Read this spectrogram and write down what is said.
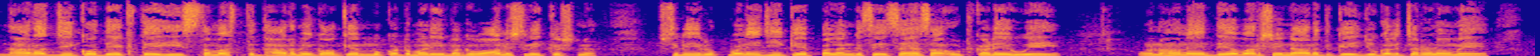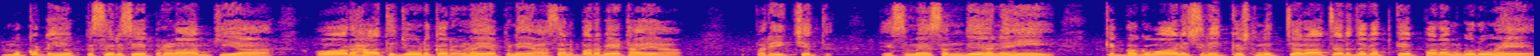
नारद जी को देखते ही समस्त धार्मिकों के मुकुटमणि भगवान श्री कृष्ण श्री रुक्मणी जी के पलंग से सहसा उठ खड़े हुए। उन्होंने देवर्षि नारद के युगल चरणों में मुकुट युक्त सिर से प्रणाम किया और हाथ जोड़कर उन्हें अपने आसन पर बैठाया। परीक्षित, इसमें संदेह नहीं कि भगवान श्री कृष्ण चराचर जगत के परम गुरु हैं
